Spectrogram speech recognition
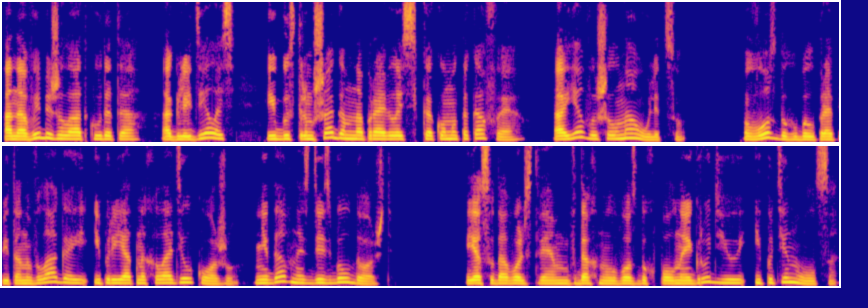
Она выбежала откуда-то, огляделась и быстрым шагом направилась к какому-то кафе, а я вышел на улицу. Воздух был пропитан влагой и приятно холодил кожу. Недавно здесь был дождь. Я с удовольствием вдохнул воздух полной грудью и потянулся.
